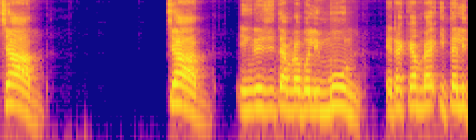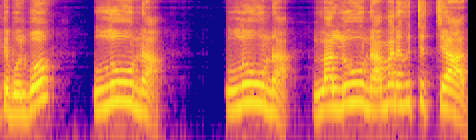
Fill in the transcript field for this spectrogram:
চাঁদ। চাঁদ, ইংরেজিতে আমরা বলি মুন। এটাকে আমরা ইতালিতে বলব লুনা। লুনা, লা লুনা মানে হচ্ছে চাঁদ।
